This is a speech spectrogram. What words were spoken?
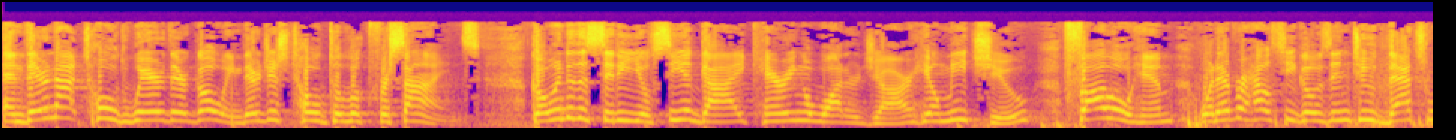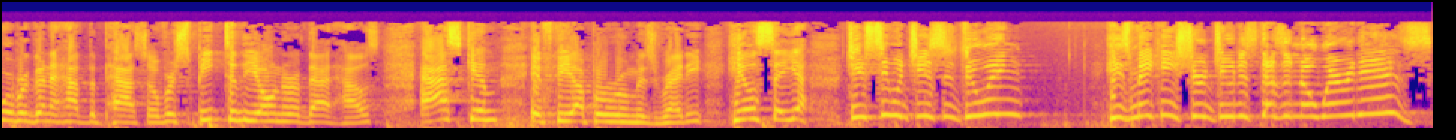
And they're not told where they're going, they're just told to look for signs. Go into the city, you'll see a guy carrying a water jar. He'll meet you. Follow him. Whatever house he goes into, that's where we're going to have the Passover. Speak to the owner of that house. Ask him if the upper room is ready. He'll say, Yeah. Do you see what Jesus is doing? He's making sure Judas doesn't know where it is.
